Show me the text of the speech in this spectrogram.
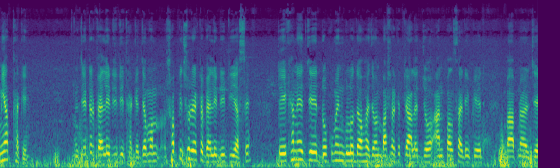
মেয়াদ থাকে, যেটার ভ্যালিডিটি থাকে। যেমন সব কিছুরই একটা ভ্যালিডিটি আছে। তো এখানে যে ডকুমেন্টগুলো দেওয়া হয়, যেমন বাসার ক্ষেত্রে আলেজ্য আনপাল সার্টিফিকেট বা আপনার যে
